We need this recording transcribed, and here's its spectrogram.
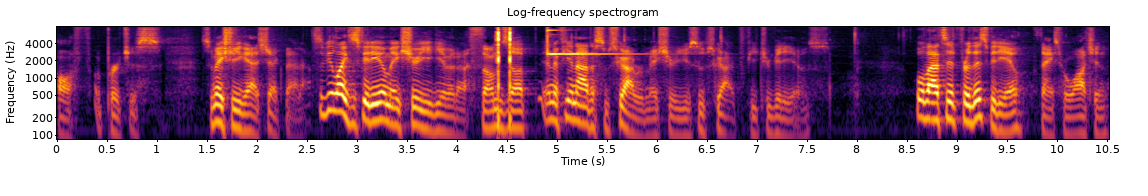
off a purchase. So make sure you guys check that out. So if you like this video, make sure you give it a thumbs up. And if you're not a subscriber, make sure you subscribe for future videos. Well, that's it for this video. Thanks for watching,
